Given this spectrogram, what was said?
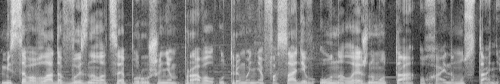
Місцева влада визнала це порушенням правил утримання фасадів у належному та охайному стані.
